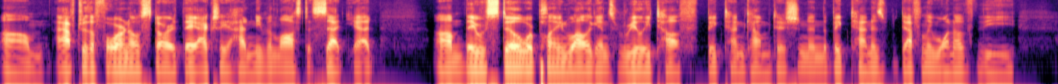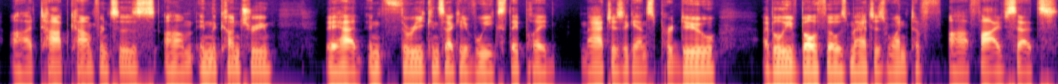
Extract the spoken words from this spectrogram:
Um, after the 4 0 start, they actually hadn't even lost a set yet. Um, they were still were playing well against really tough Big Ten competition, and the Big Ten is definitely one of the uh, top conferences um, in the country. They had in three consecutive weeks they played matches against Purdue. I believe both those matches went to uh, five sets.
